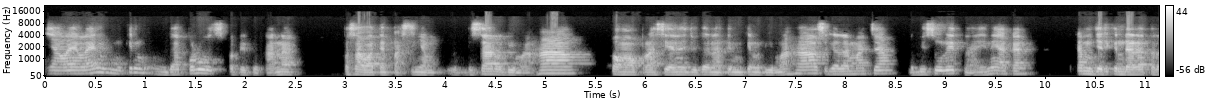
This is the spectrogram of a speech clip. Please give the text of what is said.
yang lain-lain mungkin nggak perlu seperti itu karena pesawatnya pastinya besar lebih mahal pengoperasiannya juga nanti mungkin lebih mahal segala macam lebih sulit. Nah ini akan akan menjadi kendala ter,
